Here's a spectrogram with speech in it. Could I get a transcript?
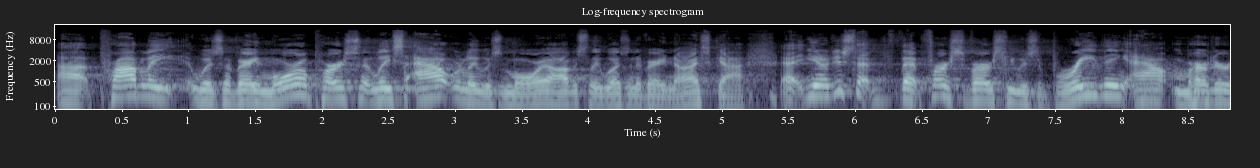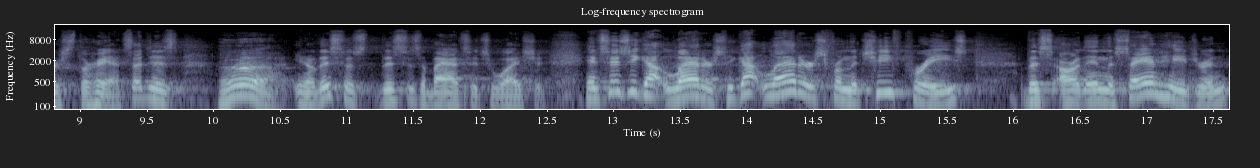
uh, probably was a very moral person, at least outwardly was moral. Obviously, wasn't a very nice guy. Uh, you know, just that, that first verse, he was breathing out murderous threats. That just, ugh, you know, this was this is a bad situation. And since he got letters, he got letters from the chief priest, this, or in the Sanhedrin,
